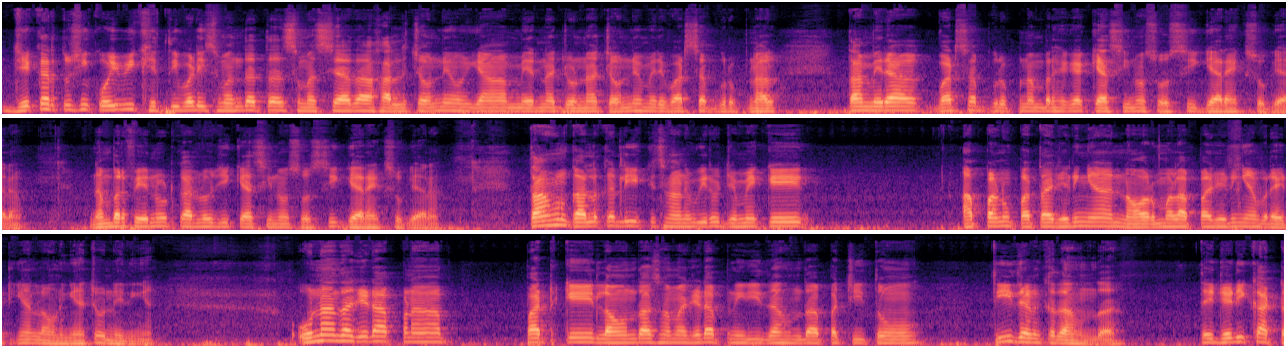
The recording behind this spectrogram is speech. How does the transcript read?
ਜੇਕਰ ਤੁਸੀਂ ਕੋਈ ਵੀ ਖੇਤੀਬਾੜੀ ਸੰਬੰਧਿਤ ਸਮੱਸਿਆ ਦਾ ਹੱਲ ਚਾਹੁੰਦੇ ਹੋ ਜਾਂ ਮੇਰੇ ਨਾਲ ਜੁੜਨਾ ਚਾਹੁੰਦੇ ਹੋ ਮੇਰੇ WhatsApp ਗਰੁੱਪ ਨਾਲ, ਤਾਂ ਮੇਰਾ WhatsApp ਗਰੁੱਪ ਨੰਬਰ ਹੈਗਾ 8198811111 ਨੰਬਰ ਫੇਰ ਨੋਟ ਕਰ ਲਓ ਜੀ 8198811111 ਤਾਂ ਹੁਣ ਗੱਲ ਕਰ ਲਈਏ ਕਿਸਾਨ ਵੀਰੋ, ਜਿਵੇਂ ਕਿ ਆਪਾਂ ਨੂੰ ਪਤਾ ਜਿਹੜੀਆਂ ਨਾਰਮਲ ਆਪਾਂ ਜਿਹੜੀਆਂ ਵੈਰਾਈਟੀਆਂ ਲਾਉਣੀਆਂ ਝੋਨੇ ਦੀਆਂ, ਉਹਨਾਂ ਦਾ ਜਿਹੜਾ ਆਪਣਾ ਪੱਟ ਕੇ ਲਾਉਣ ਦਾ ਸਮਾਂ ਜਿਹੜਾ ਪਨੀਰੀ ਦਾ ਹੁੰਦਾ 25 ਤੋਂ 30 ਦਿਨ ਕੁ ਦਾ ਹੁੰਦਾ ਤੇ ਜਿਹੜੀ ਘੱਟ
